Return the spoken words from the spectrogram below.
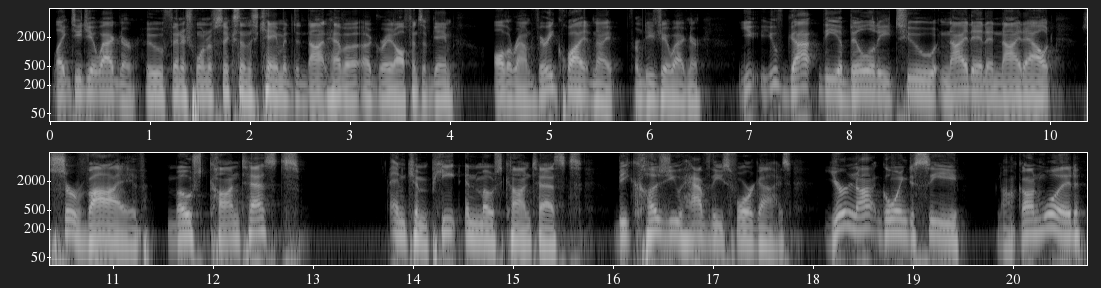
like DJ Wagner, who finished one of six in this game and did not have a, a great offensive game all around. Very quiet night from DJ Wagner. You you've got the ability to night in and night out survive most contests and compete in most contests because you have these four guys. You're not going to see, knock on wood,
